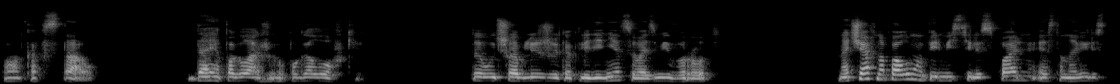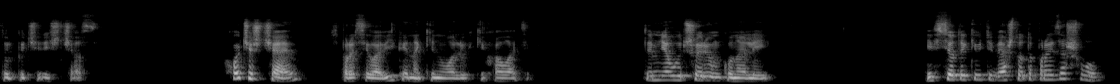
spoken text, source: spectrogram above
Он как встал. Да, я поглажу его по головке. Ты лучше оближи, как леденец, и возьми в рот. Начав на полу, мы переместились в спальню и остановились только через час. «Хочешь чаю?» — спросила Вика и накинула легкий халатик. «Ты мне лучше рюмку налей». «И все-таки у тебя что-то произошло»,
